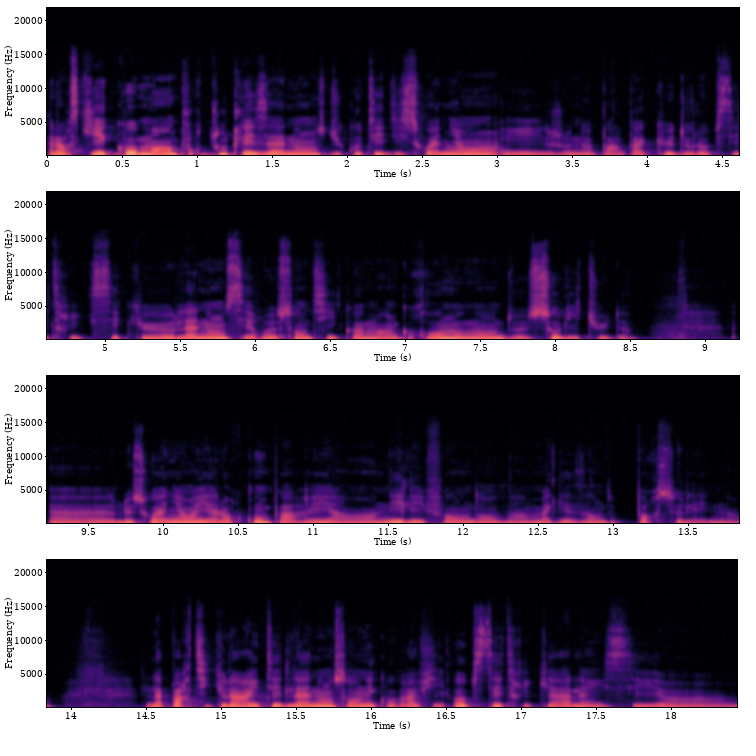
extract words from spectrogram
Alors, ce qui est commun pour toutes les annonces du côté des soignants, et je ne parle pas que de l'obstétrique, c'est que l'annonce est ressentie comme un grand moment de solitude. Euh, le soignant est alors comparé à un éléphant dans un magasin de porcelaine. La particularité de l'annonce en échographie obstétricale, et c'est euh,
